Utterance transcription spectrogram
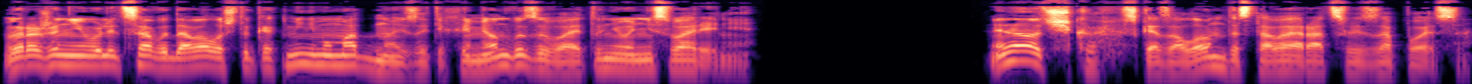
Выражение его лица выдавало, что как минимум одно из этих имен вызывает у него несварение. «Минуточку», — сказал он, доставая рацию из-за пояса.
